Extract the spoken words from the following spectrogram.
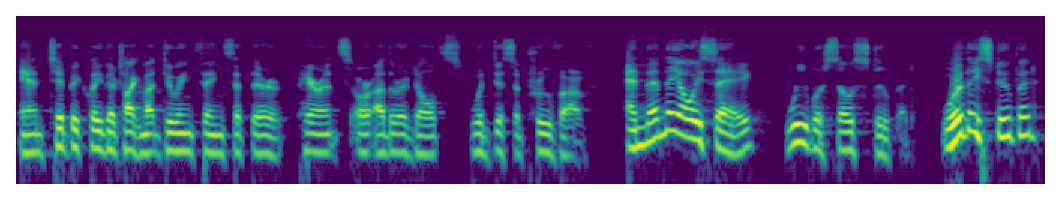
and typically they're talking about doing things that their parents or other adults would disapprove of. And then they always say, "We were so stupid." Were they stupid?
